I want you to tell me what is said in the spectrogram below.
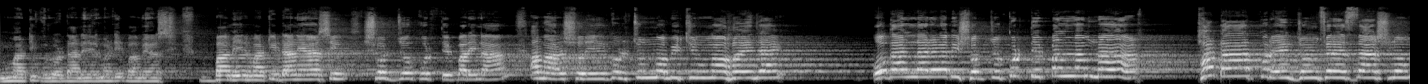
মাটিগুলো ডানের মাটি বামে আসে, বামের মাটি ডানে আসে, সহ্য করতে পারি না, আমার শরীরগুলো চূর্ণ বিচূর্ণ হয়ে যায়। ও গাল্লার আমি সহ্য করতে পারলাম না, হঠাৎ করে একজন ফেরেস্তা আসলো।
